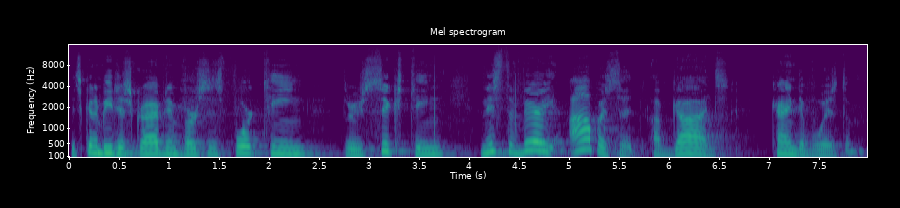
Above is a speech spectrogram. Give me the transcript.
It's going to be described in verses 14 through 16, and it's the very opposite of God's kind of wisdom.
